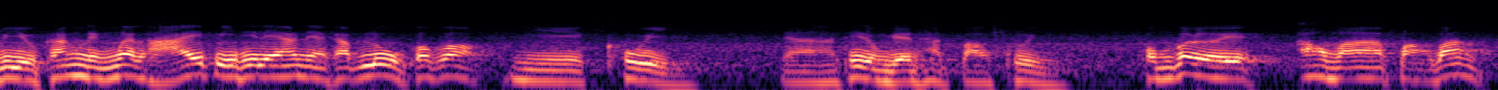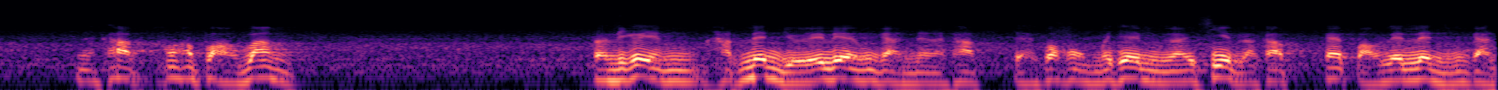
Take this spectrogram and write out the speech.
มีอยู่ครั้งหนึ่งเมื่อหลายปีที่แล้วเนี่ยครับลูกก็ก็มีคลุยนะที่โรงเรียนหัดเป่าคลุย ผมก็เลยเอามาเป่าบ้างนะครับเอามาเป่าบ้าง อนนี้ก็ยังหัดเล่นอยู่เรื่อยๆเหมือนกันนะครับ แต่ก็คงไม่ใช่มืออาชีพแล้วครับแค่เป่าเล่นๆเหมือนกัน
